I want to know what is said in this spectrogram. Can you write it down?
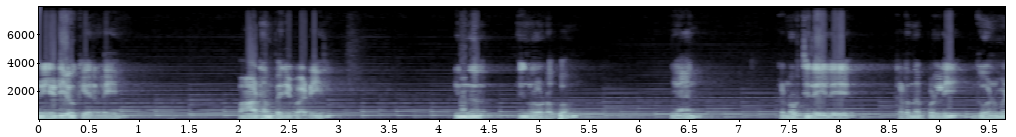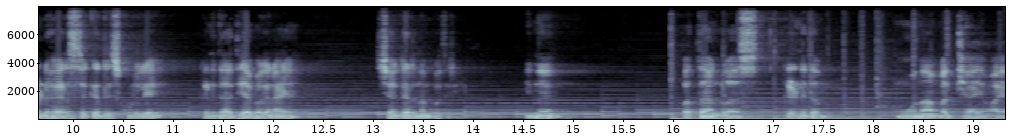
റേഡിയോ കേരളയിൽ പാഠം പരിപാടിയിൽ ഇന്ന് നിങ്ങളോടൊപ്പം ഞാൻ കണ്ണൂർ ജില്ലയിലെ കടന്നപ്പള്ളി ഗവൺമെന്റ് ഹയർ സെക്കൻഡറി സ്കൂളിലെ ഗണിതാധ്യാപകനായ ശങ്കരൻ നമ്പൂതിരി. ഇന്ന് പത്താം ക്ലാസ് ഗണിതം മൂന്നാം അധ്യായമായ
